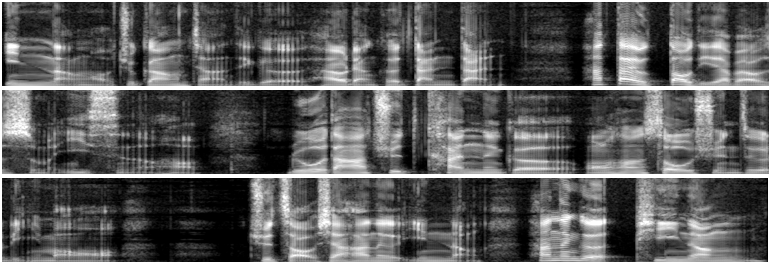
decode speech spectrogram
阴囊哦，就刚刚讲这个，还有两颗蛋蛋，它代到底代表是什么意思呢？哈，如果大家去看那个网上搜寻这个狸猫哦。去找一下它那个阴囊，它那个皮囊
